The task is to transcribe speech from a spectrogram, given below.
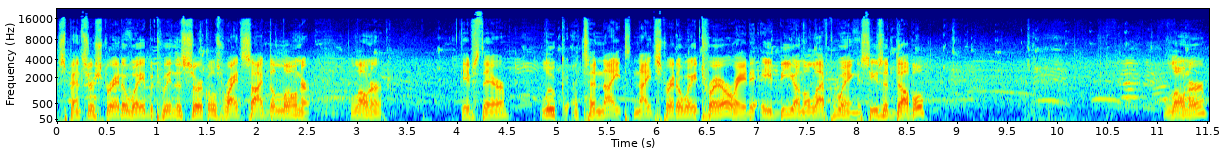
Spencer straight away between the circles, right side to Lohner. Lohner gives there. Luke to Knight. Knight straight away Traore to AB on the left wing. Sees a double. Lohner,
